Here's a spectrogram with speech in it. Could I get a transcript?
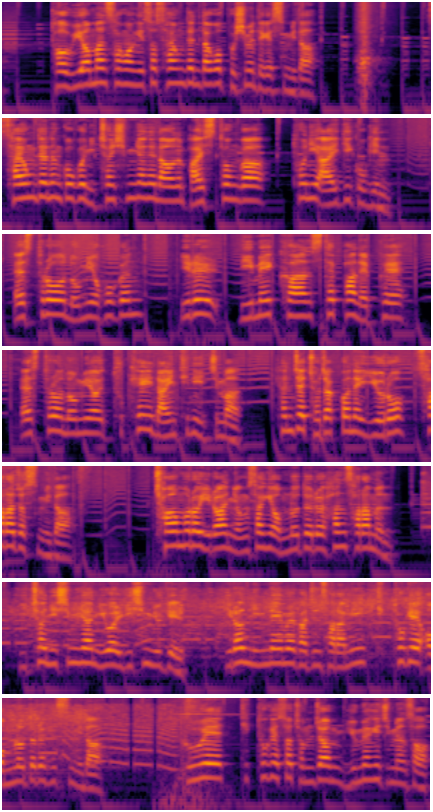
더 위험한 상황에서 사용된다고 보시면 되겠습니다. 사용되는 곡은 2010년에 나오는 Vicetone과 Tony Igy 곡인 Astronomia 혹은 이를 리메이크한 Stephan F의 Astronomia 2K19이 있지만 현재 저작권의 이유로 사라졌습니다. 처음으로 이러한 영상이 업로드를 한 사람은 2020년 2월 26일 이런 닉네임을 가진 사람이 틱톡에 업로드를 했습니다. 그 후에 틱톡에서 점점 유명해지면서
